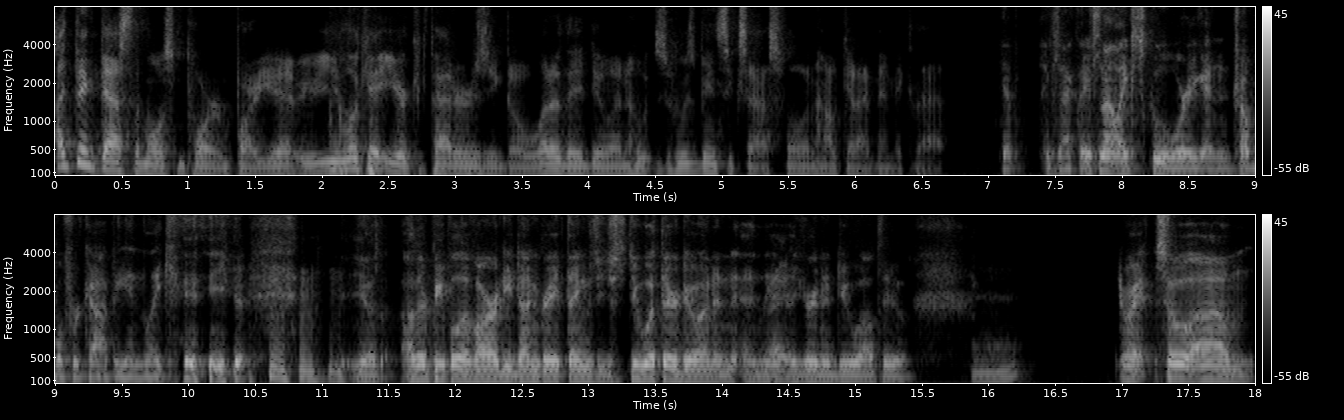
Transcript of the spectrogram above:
I, think that's the most important part. You you look at your competitors and go, what are they doing? Who's who's being successful, and how can I mimic that? Yep, exactly. It's not like school where you get in trouble for copying. Like, you know, other people have already done great things. You just do what they're doing, and, and right. you're going to do well too. Mm-hmm. Right. So um,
